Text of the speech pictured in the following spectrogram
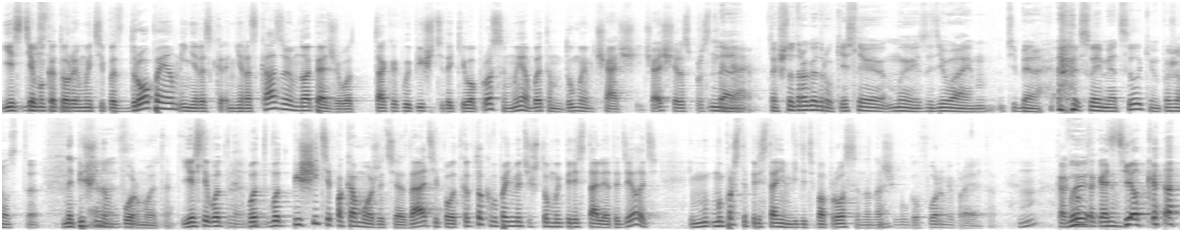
есть Есть темы, такое. которые мы типа дропаем и не, раска- не рассказываем, но опять же, вот так как вы пишете такие вопросы, мы об этом думаем чаще, чаще распространяем. Да. Так что, дорогой друг, если мы задеваем тебя своими отсылками, пожалуйста, Напиши нам Э, форму это. Если вот, вот, вот пишите, пока можете, да, типа вот как только вы поймете, что мы перестали это делать, и мы, мы просто перестанем видеть вопросы на нашей Google форме про это. М? Как Вы- вам такая сделка?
